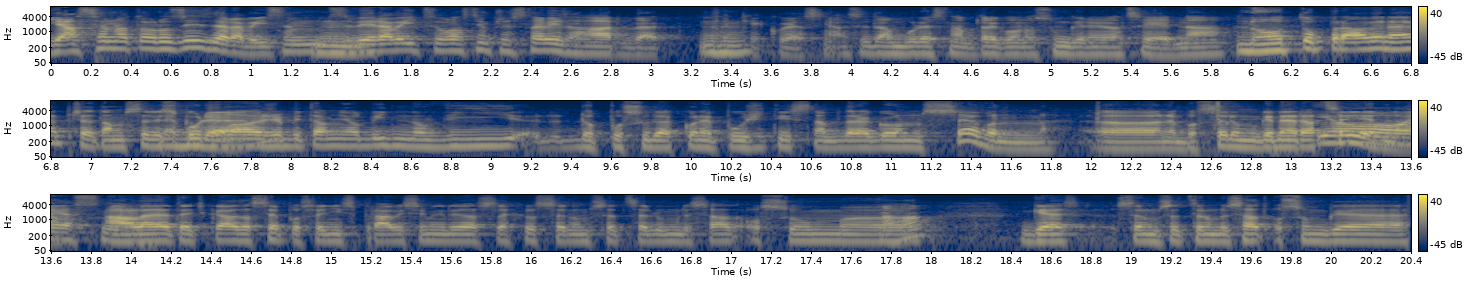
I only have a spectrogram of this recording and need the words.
já jsem na to hrozně zvědavý. Jsem hmm. zvědavý, co vlastně představí za hardware. Hmm. Tak jako jasně, asi tam bude Snapdragon 8 generace 1. No to právě ne, protože tam se Nebude. diskutovalo, že by tam měl být nový, doposud jako nepoužitý Snapdragon 7, eh, nebo 7 generace Jo, 1, jasně. ale teďka zase poslední zprávy jsem někde zaslechl 778 eh, Aha. G, 778G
